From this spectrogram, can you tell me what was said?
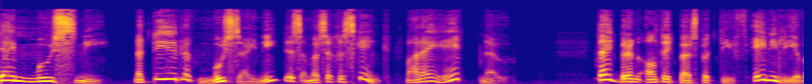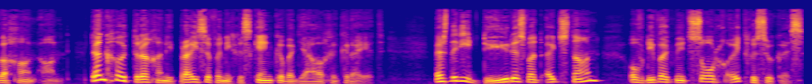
Jy moes nie. Natuurlik moes hy nie, dis immer 'n geskenk, maar hy het nou. Tyd bring altyd perspektief en die lewe gaan aan. Dink gou terug aan die pryse van die geskenke wat jy al gekry het. Is dit die duures wat uitstaan of die wat met sorg uitgesoek is?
